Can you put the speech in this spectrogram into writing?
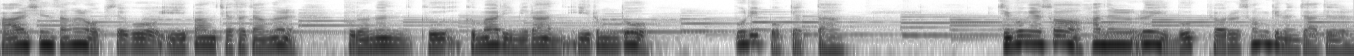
바알 신상을 없애고 이방 제사장을 부르는 그, 그 말임이란 이름도 뿌리 뽑겠다. 지붕에서 하늘의 무별을 섬기는 자들,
